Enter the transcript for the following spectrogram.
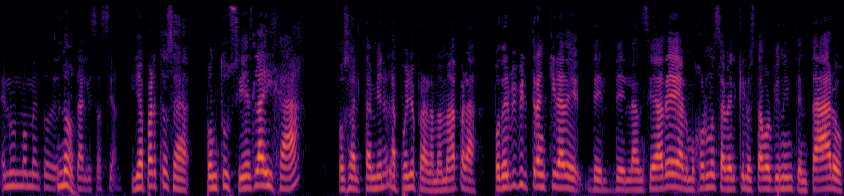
en un momento de No. hospitalización. Y aparte, o sea, pon tú, si es la hija, o sea, también el apoyo para la mamá, para poder vivir tranquila de, de, de la ansiedad de a lo mejor no saber que lo está volviendo a intentar o,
